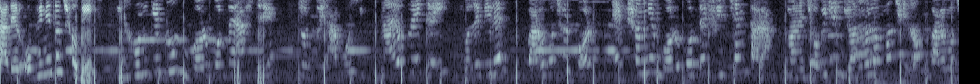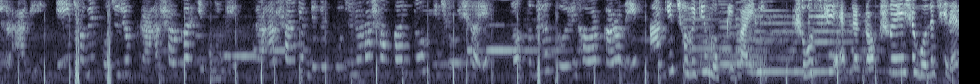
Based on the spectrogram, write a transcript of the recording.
তাদের অভিনীত ছবি ধূমকেতু বড় পর্দায় আসছে চোদ্দই আগস্ট নায়ক নায়িকাই বলে দিলেন বারো বছর পর একসঙ্গে বড় পর্দায় ফিরছেন তারা। মানে ছবিটির জন্মলগ্ন ছিল বারো বছর আগে। এই ছবির প্রযোজক রানা সরকার এবং দেব। রানার সঙ্গে দেবের প্রযোজনা সংক্রান্ত কিছু বিষয়ে মতবিরোধ তৈরি হওয়ার কারণে আগে ছবিটি মুক্তি পায়নি। শুভশ্রী একটা টক শোয়ে এসে বলেছিলেন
